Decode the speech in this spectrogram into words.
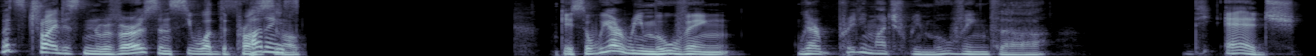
Let's try this in reverse and see what the processing... Okay, so we are removing, we are pretty much removing the, the edge.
